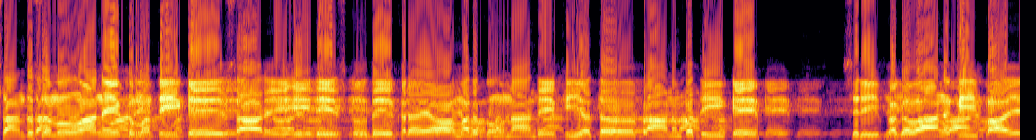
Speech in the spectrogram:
ਸੰਤ ਸਮੂਹ ਅਨੇਕ ਮਤੀ ਕੇ, ਸਾਰੇ ਹੀ ਦੇਸ ਕੋ ਦੇਖ ਰਿਓ ਮਤ ਕੋ ਨਾ ਦੇਖਿयत ਪ੍ਰਾਨਪਤੀ ਕੇ। ਸ੍ਰੀ ਭਗਵਾਨ ਕੀ ਪਾਏ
